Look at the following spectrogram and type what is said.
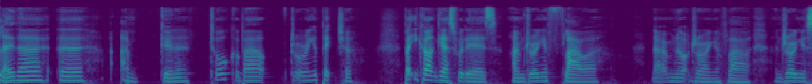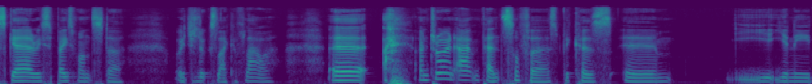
Hello there. Uh, I'm going to talk about drawing a picture. But you can't guess what it is. I'm drawing a flower. No, I'm not drawing a flower. I'm drawing a scary space monster, which looks like a flower. Uh, I'm drawing out in pencil first because um, you need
